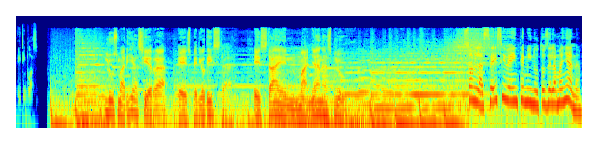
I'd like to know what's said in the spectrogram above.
18 plus. Luz María Sierra es periodista. Está en Mañanas Blue. Son las 6 y 20 minutos de la mañana.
